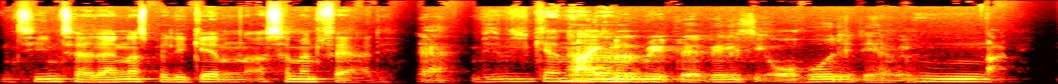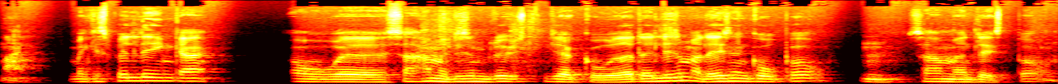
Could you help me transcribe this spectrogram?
en time til at spille igennem, og så er man færdig. Ja. Vi vil gerne der er ikke noget replayability overhovedet i det her, vel? Nej. Nej. Man kan spille det en gang, og øh, så har man ligesom løst de der gåder. Det er ligesom at læse en god bog. Mm. Så har man læst bogen,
